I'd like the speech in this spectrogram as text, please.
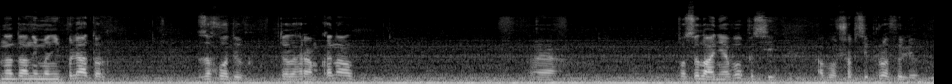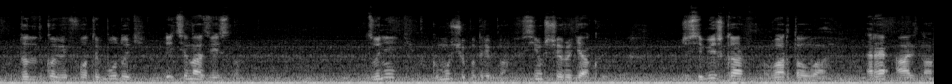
на даний маніпулятор, заходив в телеграм-канал. Е, Посилання в описі або в шапці профілю. Додаткові фото будуть і ціна, звісно. Дзвоніть, кому що потрібно. Всім щиро дякую. GCB-шка варта уваги. Реально.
